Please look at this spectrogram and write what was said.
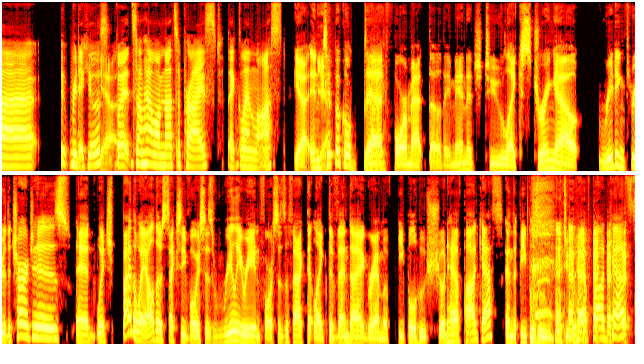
uh ridiculous, Yeah. but somehow I'm not surprised that Glenn lost. Yeah, in Yeah, typical dad really. format though, they managed to like string out reading through the charges and which by the way all those sexy voices really reinforces the fact that like the venn diagram of people who should have podcasts and the people who do have podcasts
